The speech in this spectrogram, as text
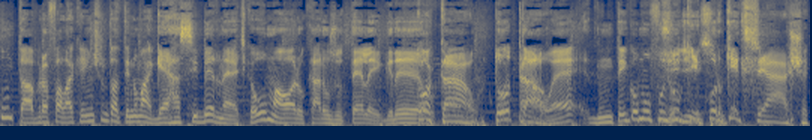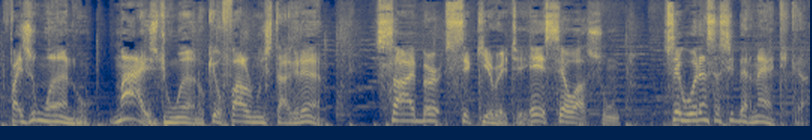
não tá pra falar que a gente não tá tendo uma guerra cibernética. Uma hora o cara usa o Telegram. Total, cara- total. É, não tem como fugir Zuki, disso. por que que você acha que faz um ano, mais de um ano, que eu falo no Instagram, Cyber Security? Esse é o assunto. Segurança cibernética.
